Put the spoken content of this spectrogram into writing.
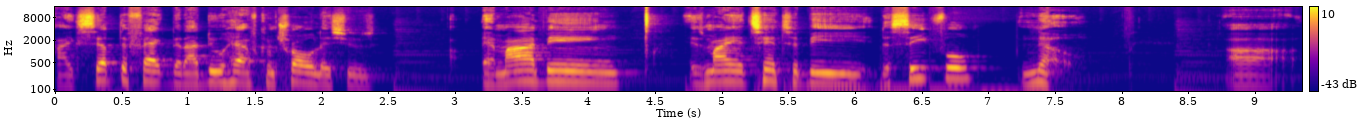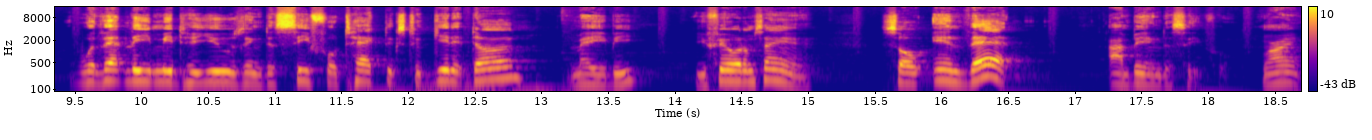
I accept the fact that I do have control issues. Am I being, is my intent to be deceitful? No. Uh, would that lead me to using deceitful tactics to get it done? Maybe. You feel what I'm saying? So in that, I'm being deceitful, right?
